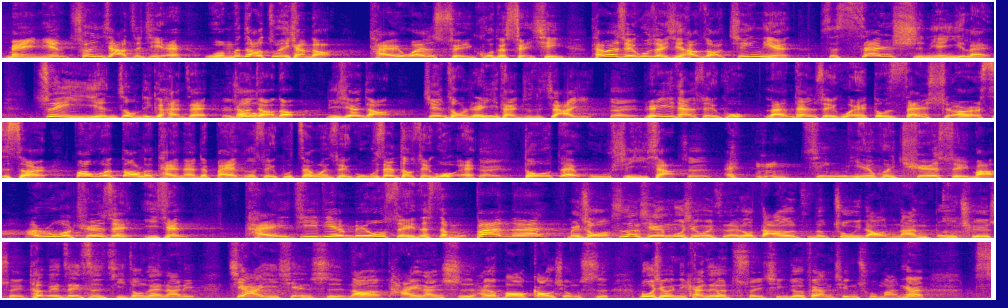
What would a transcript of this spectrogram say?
每年春夏之际，哎，我们都要注意看到台湾水库的水情。台湾水库水情，他说今年是三十年以来最严重的一个旱灾。刚刚讲到，李先讲。今天从仁义潭就是嘉义，对，仁义潭水库、兰潭水库，哎，都是三十二、四十二，包括到了台南的白河水库、曾文水库、乌山头水库，哎，对，都在五十以下。是，哎，今年会缺水吗？啊，如果缺水，以前。台积电没有水的怎么办呢？没错，事实上现在目前为止来说，大家都知道注意到南部缺水，特别这次集中在哪里？嘉义县市，然后台南市，还有包括高雄市。目前你看这个水情就非常清楚嘛。你看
